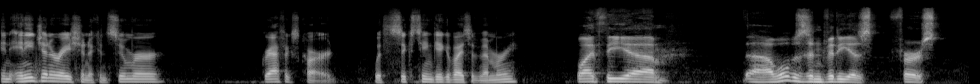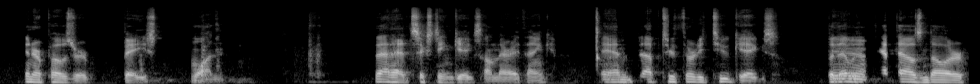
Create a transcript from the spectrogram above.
in any generation a consumer graphics card with 16 gigabytes of memory? Like the um uh, what was Nvidia's first interposer based one? That had 16 gigs on there, I think, and up to 32 gigs. But that was a ten thousand dollar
